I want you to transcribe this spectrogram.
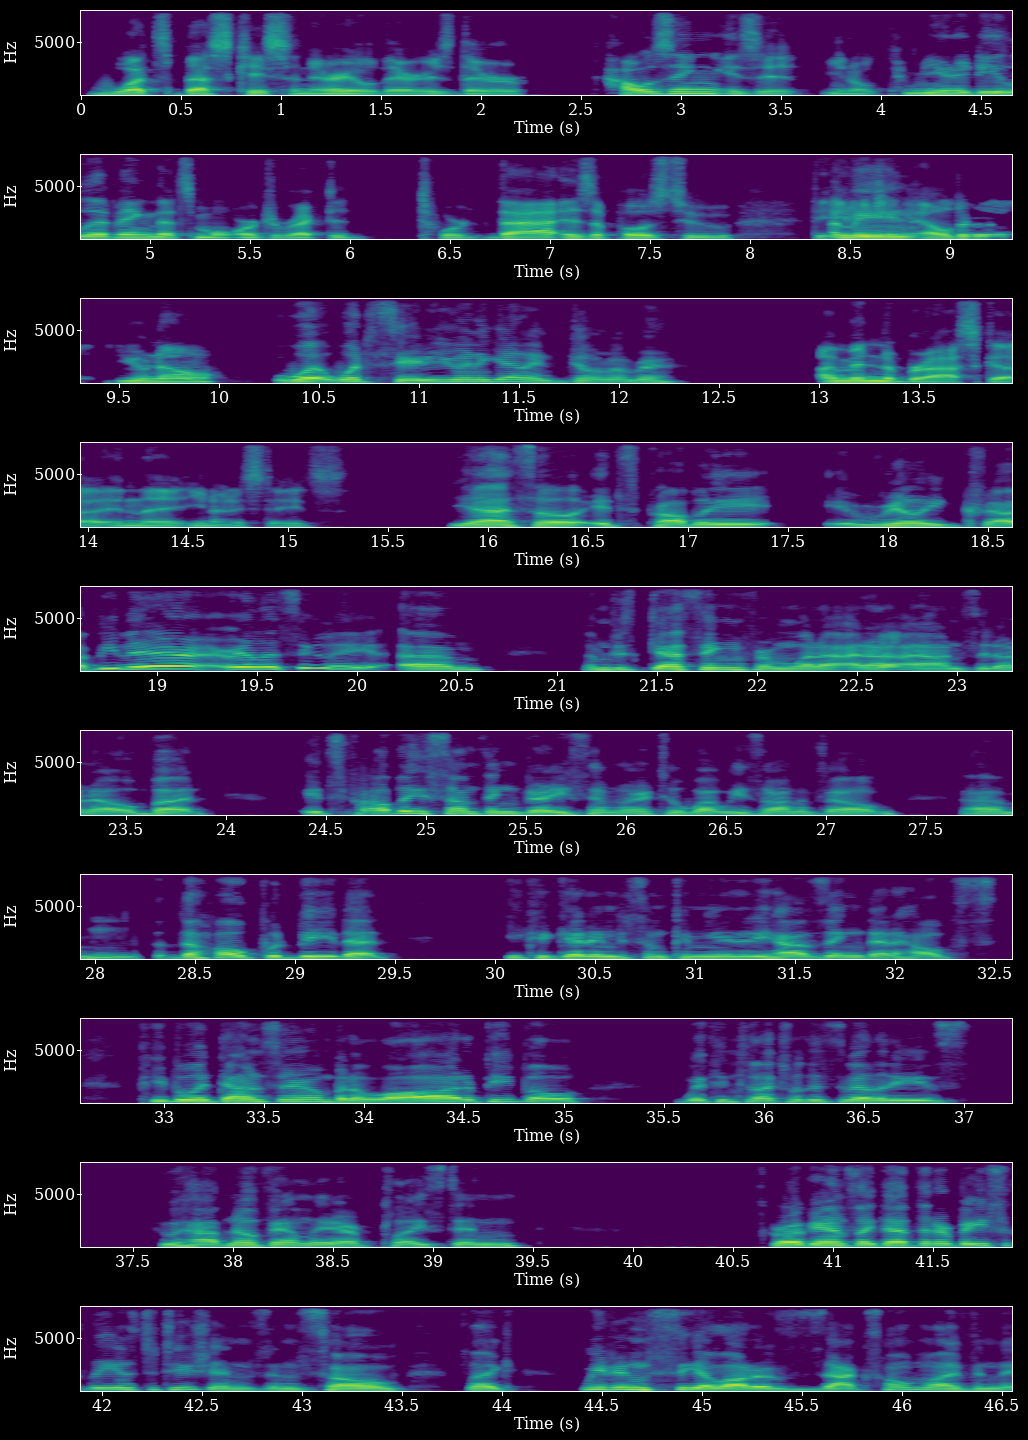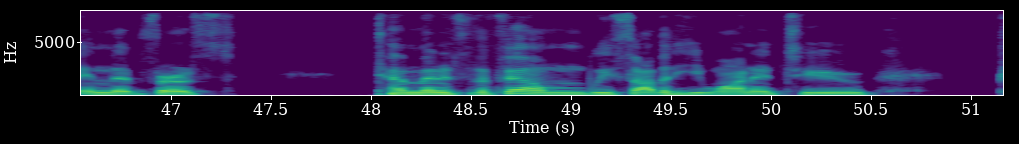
what's best case scenario there? Is there housing? Is it, you know, community living that's more directed toward that as opposed to the I aging mean, elderly, you know? what what state are you in again? I don't remember. I'm in Nebraska in the United States. Yeah, so it's probably really crappy there, realistically. Um, I'm just guessing from what I, I, Yeah. I honestly don't know, but it's probably something very similar to what we saw in the film. Um, Mm. the hope would be that he could get into some community housing that helps people with Down syndrome, but a lot of people with intellectual disabilities who have no family are placed in programs like that that are basically institutions. And so, like, we didn't see a lot of Zach's home life in in the first 10 minutes of the film. We saw that he wanted to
